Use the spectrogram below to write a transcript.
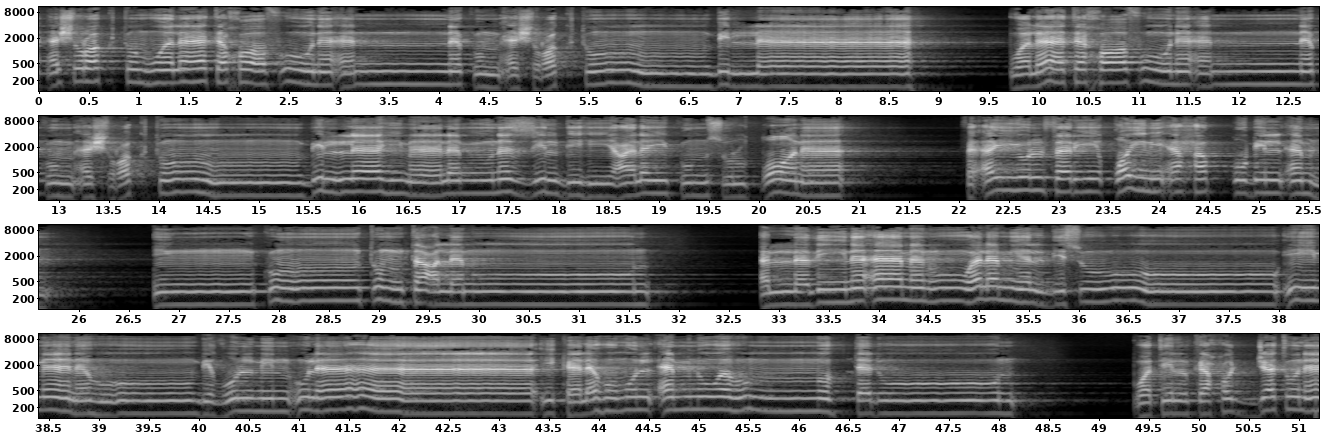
أشركتم ولا تخافون أنكم أشركتم بالله ولا تخافون أنكم أشركتم بالله ما لم ينزل به عليكم سلطانا فأي الفريقين أحق بالأمن إن كنتم تعلمون الذين آمنوا ولم يلبسوا إيمانهم بظلم أولئك لهم الأمن وهم مهتدون وتلك حجتنا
